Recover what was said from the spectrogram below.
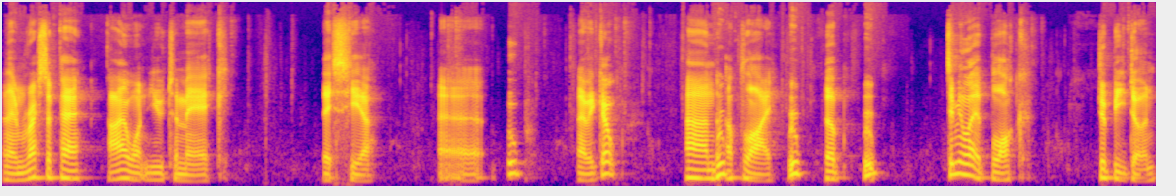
And then recipe, I want you to make this here. Uh, boop. There we go. And Boop. apply. Boop. The Boop. simulated block should be done.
